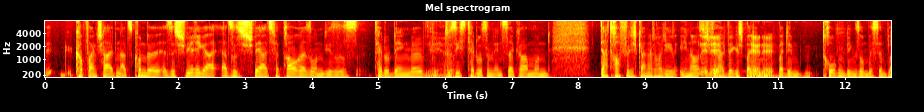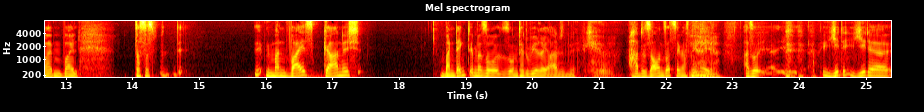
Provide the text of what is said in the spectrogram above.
äh, Kopf einschalten. Als Kunde ist es schwieriger, also es ist schwer als Verbraucher, so ein dieses Tattoo-Ding. Ne? Ja. Du siehst Tattoos in Instagram und darauf will ich gar nicht heute hinaus. Nee, ich will nee. halt wirklich bei, Nee, dem, bei dem Drogending so ein bisschen bleiben, weil das ist, man weiß gar nicht, man denkt immer so, so ein Tätowierer, ja, harte Sau und sonst irgendwas. Nee, nee. Also jede, jeder,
